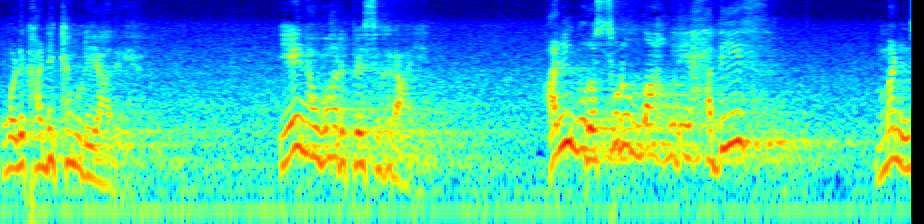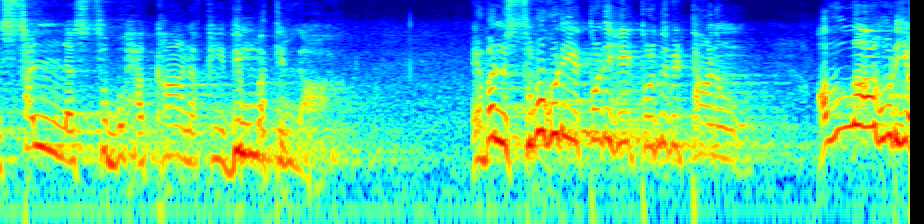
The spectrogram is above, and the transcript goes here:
உங்களுக்கு அடிக்க முடியாது. ஏன் அவ்வாறு பேசுகிறாய்? அன்பு ரசூலுல்லாஹுடைய ஹதீஸ் மண் சல்ல சுபுஹ கான ஃபி திம்மத்தில்லா. எவன் சுபகுடைய தொழுகை தொழுந்து விட்டானோ அல்லாஹுடைய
